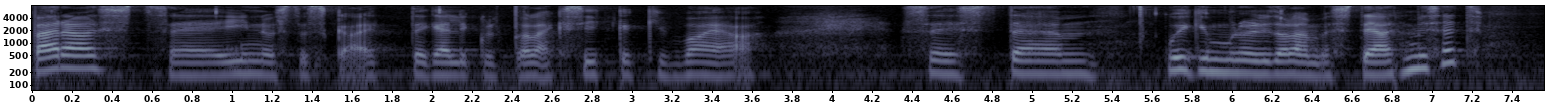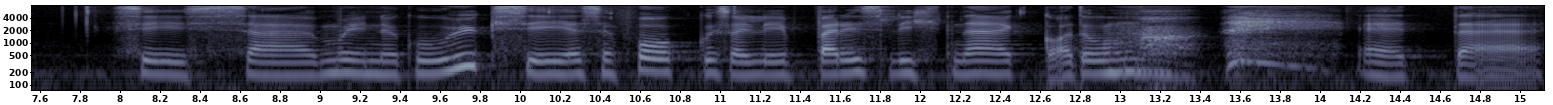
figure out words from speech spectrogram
pärast, see innustas ka, et tegelikult oleks ikkagi vaja. sest ähm, kuigi mul olid olemas teadmised, siis äh, ma olin nagu üksi ja see fookus oli päris lihtne kaduma. Et äh,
